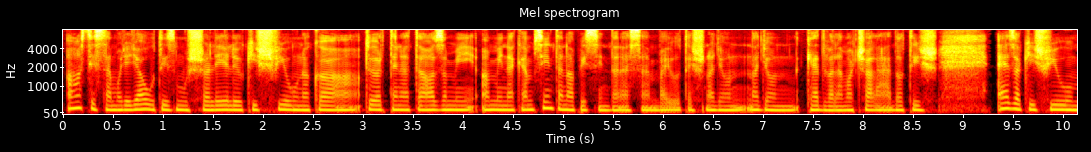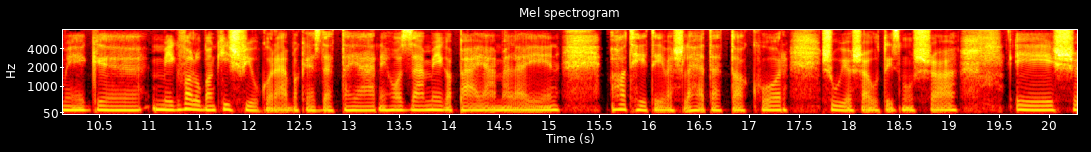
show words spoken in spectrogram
azt hiszem, hogy egy autizmussal élő kisfiúnak a története az, ami, ami nekem szinte napi szinten eszembe jut, és nagyon, nagyon kedvelem a családot is. Ez a kisfiú még, még valóban kisfiú korába kezdett el járni hozzám, még a pályám elején. 6-7 éves lehetett akkor, súlyos autizmussal, és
